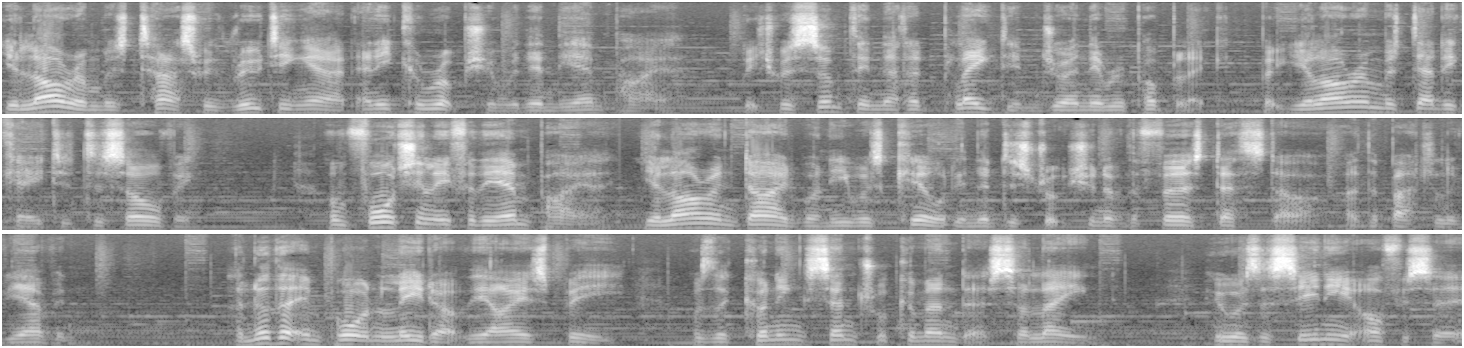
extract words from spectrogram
Yularen was tasked with rooting out any corruption within the Empire, which was something that had plagued him during the Republic, but Yularen was dedicated to solving. Unfortunately for the Empire, Yularen died when he was killed in the destruction of the first Death Star at the Battle of Yavin. Another important leader of the ISB was the cunning Central Commander Selene, who was a senior officer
